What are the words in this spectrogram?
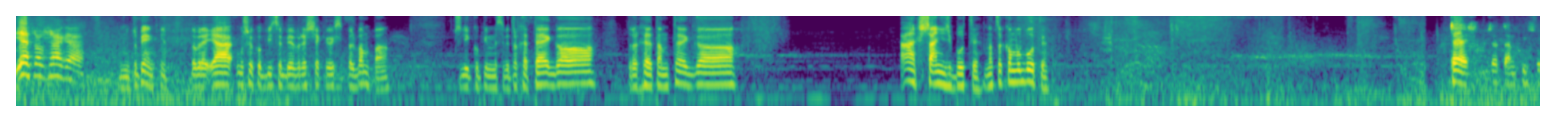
Jest, mam fraga! No to pięknie. Dobra, ja muszę kupić sobie wreszcie jakiegoś spellbumpa. Czyli kupimy sobie trochę tego, trochę tamtego. A, chrzanić buty. No co komu buty? Cześć, co tam pisze?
